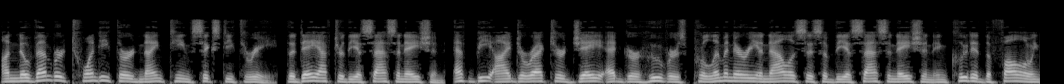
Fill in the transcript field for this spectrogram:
On November 23, 1963, the day after the assassination, FBI Director J. Edgar Hoover's preliminary analysis of the assassination included the following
